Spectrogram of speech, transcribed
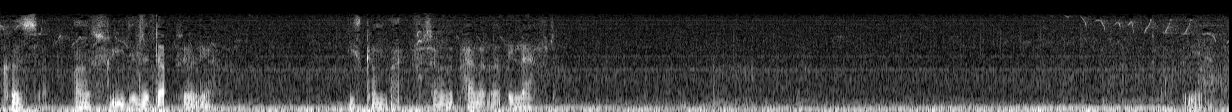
Because I was feeding the ducks earlier. He's come back for some of the pellet that they left. But yeah.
